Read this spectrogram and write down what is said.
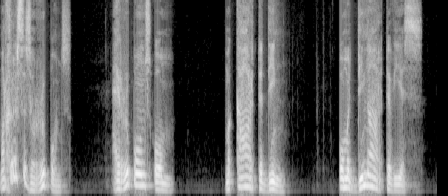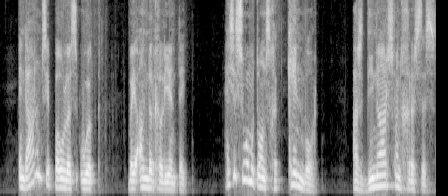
Maar Christus roep ons. Hy roep ons om mekaar te dien, om 'n dienaar te wees. En daarom sê Paulus ook by 'n ander geleentheid. Hy sê so moet ons geken word as dienaars van Christus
